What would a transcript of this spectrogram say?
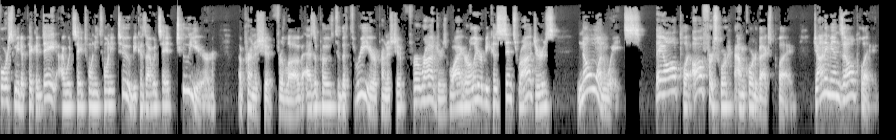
force me to pick a date, I would say 2022 because I would say two year apprenticeship for Love as opposed to the three year apprenticeship for Rodgers. Why earlier? Because since Rodgers, no one waits. They all play, all first round quarterbacks play. Johnny Manziel played.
